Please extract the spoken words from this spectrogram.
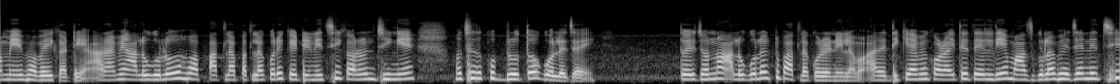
আমি এভাবেই কাটি। আর আমি আলুগুলো পাতলা পাতলা করে কেটে নিচ্ছি কারণ ঝিঙে হচ্ছে খুব দ্রুত গলে যায়। তো এই জন্য আলুগুলো একটু পাতলা করে নিলাম। আর এদিকে আমি কড়াইতে তেল দিয়ে মাছগুলো ভেজে নিচ্ছি।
